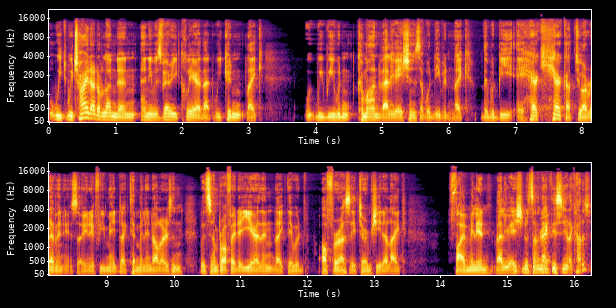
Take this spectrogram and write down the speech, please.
we we tried out of London, and it was very clear that we couldn't like we, we wouldn't command valuations that would even like there would be a hair, haircut to our revenue. So you know, if we made like ten million dollars and with some profit a year, then like they would offer us a term sheet at like five million valuation or something like this. And you're like, how does?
